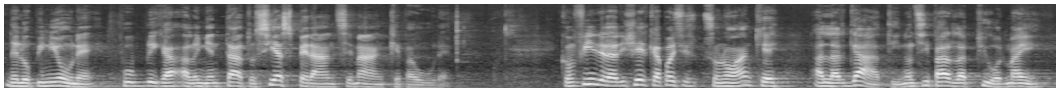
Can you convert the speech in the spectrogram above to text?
nell'opinione pubblica alimentato sia speranze ma anche paure. I confini della ricerca poi si sono anche allargati, non si parla più, ormai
